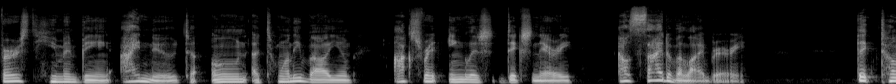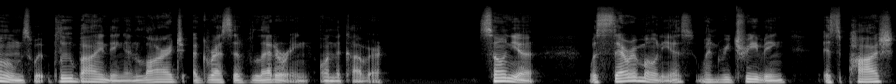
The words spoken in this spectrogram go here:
first human being I knew to own a 20 volume Oxford English dictionary outside of a library. Thick tomes with blue binding and large aggressive lettering on the cover. Sonia was ceremonious when retrieving its posh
